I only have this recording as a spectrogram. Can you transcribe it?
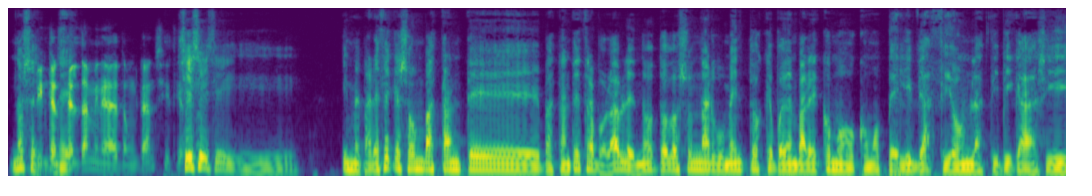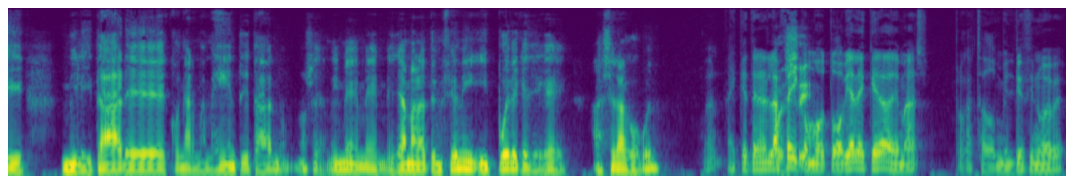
no sé. Splinter también era de Tom Clancy, Sí, sí, sí. Y, me parece que son bastante, bastante extrapolables, ¿no? Todos son argumentos que pueden valer como, como pelis de acción, las típicas así militares, con armamento y tal. No, sé, a mí me, llama la atención y, puede que llegue a ser algo bueno. Bueno, hay que tener la pues fe y como todavía le queda además, porque hasta 2019.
